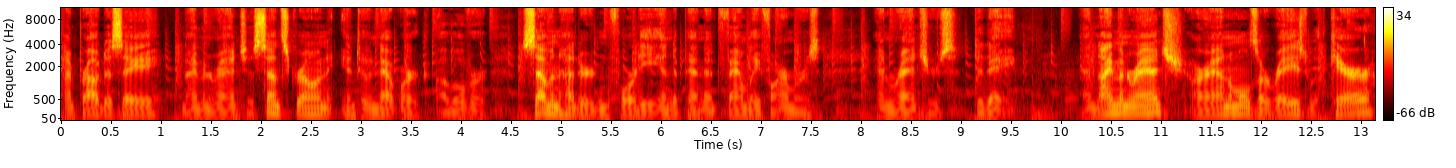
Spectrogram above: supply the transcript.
I'm proud to say Niman Ranch has since grown into a network of over 740 independent family farmers and ranchers today. At Niman Ranch, our animals are raised with care.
